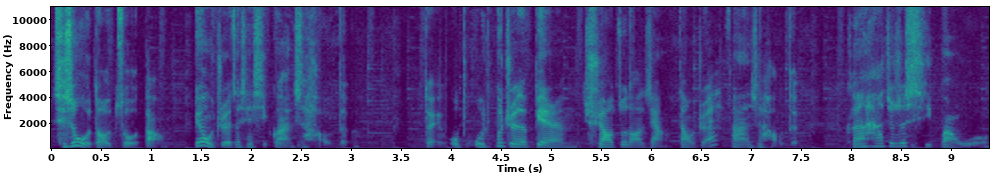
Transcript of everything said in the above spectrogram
其实我都有做到，因为我觉得这些习惯是好的。对，我我不觉得别人需要做到这样，但我觉得哎，反而是好的。可能他就是习惯我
